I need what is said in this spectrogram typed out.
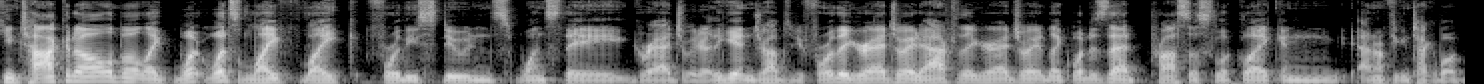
you talk at all about like what what's life like for these students once they graduate? Are they getting jobs before they graduate, after they graduate? Like, what does that process look like? And I don't know if you can talk about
